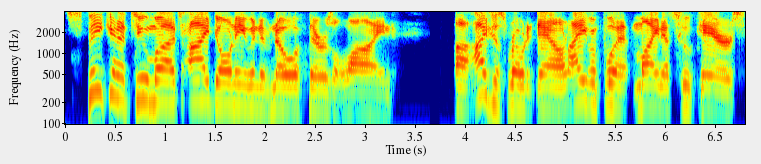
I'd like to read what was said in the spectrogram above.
Speaking of too much, I don't even know if there's a line. Uh, I just wrote it down. I even put minus. Who cares?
